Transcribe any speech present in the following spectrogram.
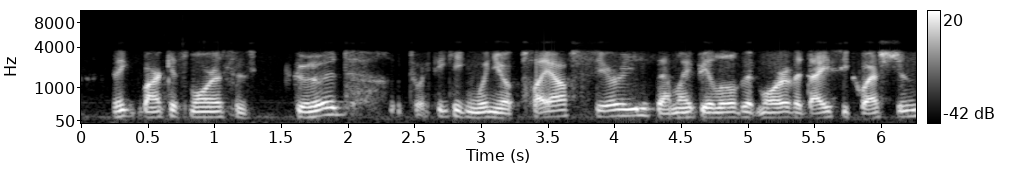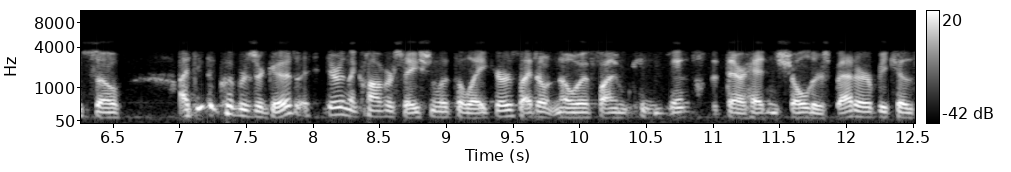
I think Marcus Morris is good? Do I think he can win you a playoff series? That might be a little bit more of a dicey question. So I think the Clippers are good. I think they're in the conversation with the Lakers. I don't know if I'm convinced that they're head and shoulders better because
